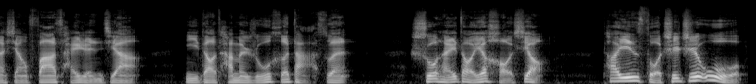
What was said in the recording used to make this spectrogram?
那像发财人家，你道他们如何打算？说来倒也好笑。他因所吃之物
